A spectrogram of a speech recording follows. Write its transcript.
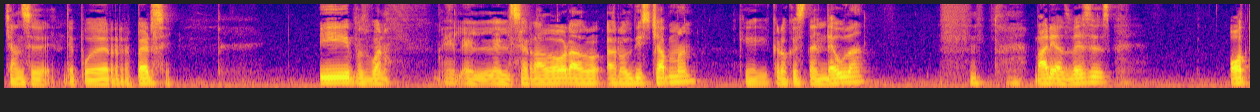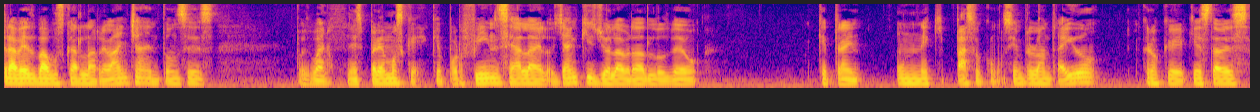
chance de, de poder verse. Y pues bueno, el, el, el cerrador Haroldis Chapman, que creo que está en deuda varias veces. Otra vez va a buscar la revancha, entonces, pues bueno, esperemos que, que por fin sea la de los Yankees. Yo la verdad los veo que traen un equipazo como siempre lo han traído. Creo que, que esta vez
